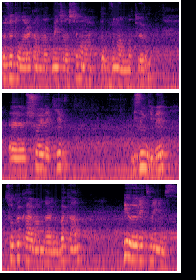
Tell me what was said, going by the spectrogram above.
özet olarak anlatmaya çalışacağım ama de uzun anlatıyorum. E, şöyle ki bizim gibi sokak hayvanlarına bakan bir öğretmenimiz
